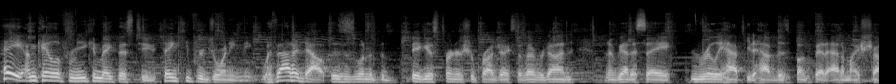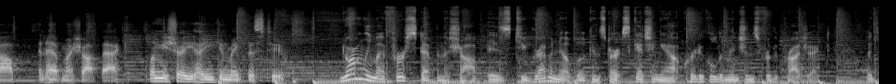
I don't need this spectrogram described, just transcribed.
Hey, I'm Caleb from You Can Make This Too. Thank you for joining me. Without a doubt, this is one of the biggest furniture projects I've ever done, and I've got to say, I'm really happy to have this bunk bed out of my shop and have my shop back. Let me show you how you can make this too. Normally my first step in the shop is to grab a notebook and start sketching out critical dimensions for the project, but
